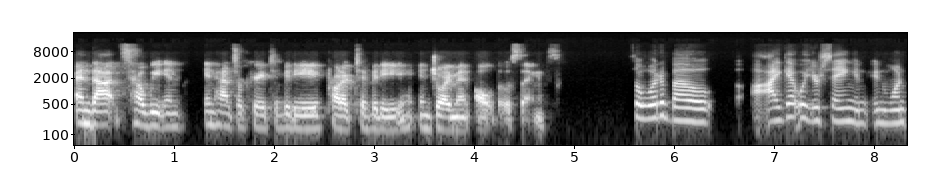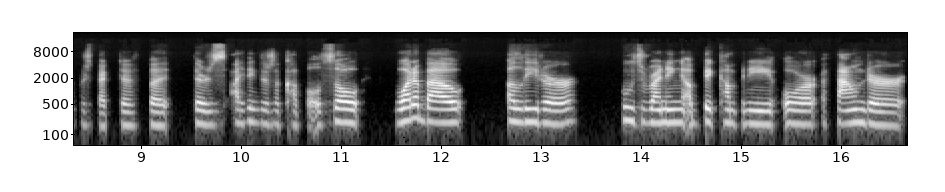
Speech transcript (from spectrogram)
and that's how we in, enhance our creativity, productivity, enjoyment, all those things. So what about I get what you're saying in, in one perspective, but there's I think there's a couple. So what about a leader who's running a big company or a founder,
